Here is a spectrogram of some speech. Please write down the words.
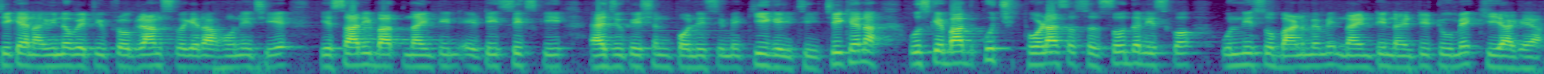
ठीक है ना इनोवेटिव प्रोग्राम्स वगैरह होने चाहिए। ये सारी बात 1986 की एजुकेशन पॉलिसी में की गई थी। ठीक है ना, उसके बाद कुछ थोड़ा सा संशोधन इसको उन्नीस सौ बानवे में 1992 में किया गया।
